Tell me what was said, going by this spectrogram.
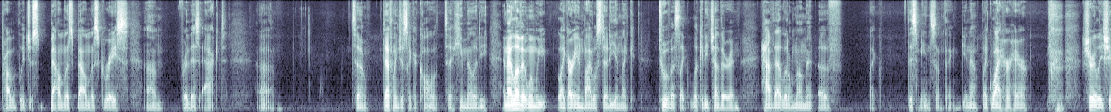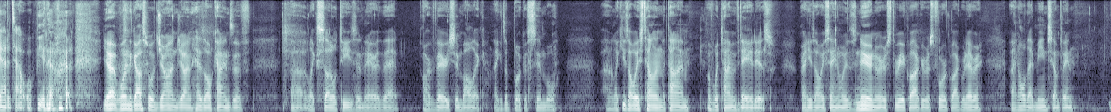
probably just boundless, boundless grace. Um, for this act. Um, so definitely just like a call to humility. And I love it when we like are in Bible study and like two of us like look at each other and have that little moment of like this means something, you know? Like why her hair? Surely she had a towel, you know? Yeah, well, in the Gospel of John, John has all kinds of uh, like subtleties in there that are very symbolic. Like it's a book of symbol. Uh, like he's always telling the time of what time of day it is, right? He's always saying, well, it's noon or it's three o'clock or it's four o'clock, whatever. And all that means something.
